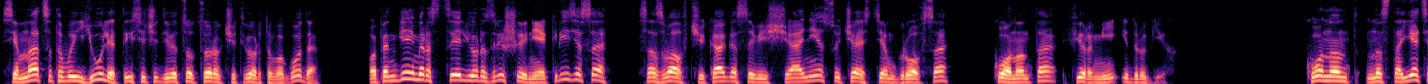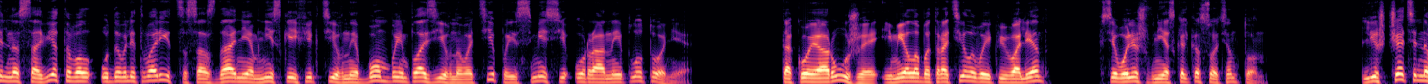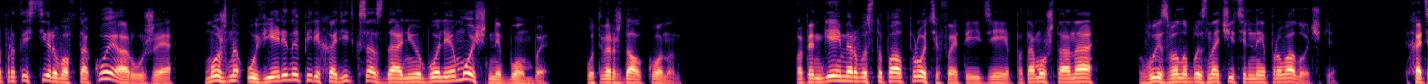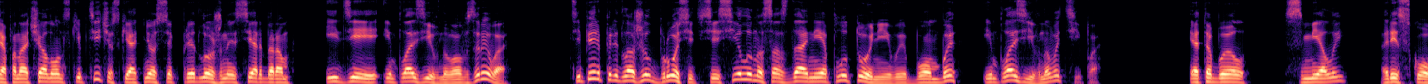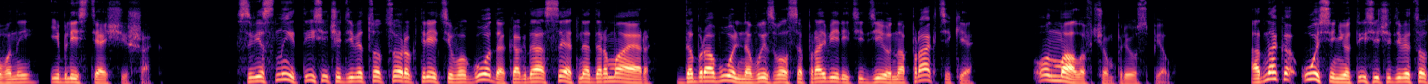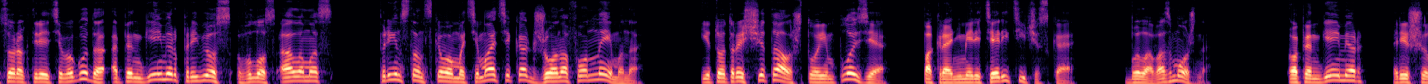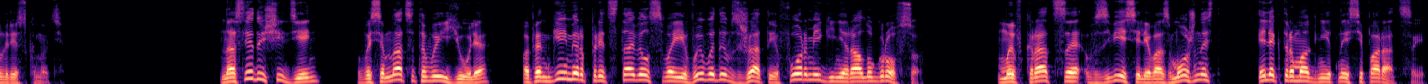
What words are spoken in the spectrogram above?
17 июля 1944 года Оппенгеймер с целью разрешения кризиса созвал в Чикаго совещание с участием Грофса, Конанта, Ферми и других. Конант настоятельно советовал удовлетвориться созданием низкоэффективной бомбы имплозивного типа из смеси урана и плутония. Такое оружие имело бы тротиловый эквивалент всего лишь в несколько сотен тонн. Лишь тщательно протестировав такое оружие, можно уверенно переходить к созданию более мощной бомбы, утверждал Конант. Оппенгеймер выступал против этой идеи, потому что она вызвала бы значительные проволочки. Хотя поначалу он скептически отнесся к предложенной Сербером идее имплозивного взрыва, теперь предложил бросить все силы на создание плутониевой бомбы имплозивного типа. Это был смелый, рискованный и блестящий шаг. С весны 1943 года, когда Сет Неддермейер добровольно вызвался проверить идею на практике, он мало в чем преуспел. Однако осенью 1943 года Оппенгеймер привез в Лос-Аламос принстонского математика Джона фон Неймана, и тот рассчитал, что имплозия, по крайней мере теоретическая, была возможна. Оппенгеймер решил рискнуть. На следующий день, 18 июля, Оппенгеймер представил свои выводы в сжатой форме генералу Грофсу. Мы вкратце взвесили возможность электромагнитной сепарации.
